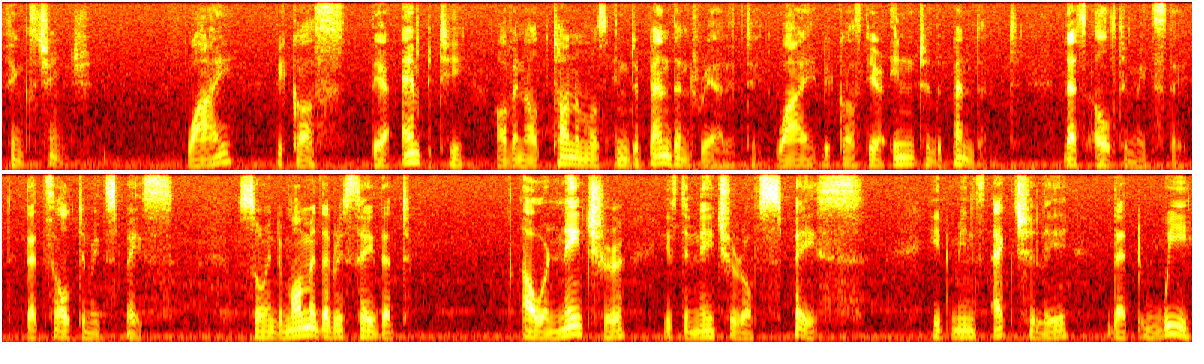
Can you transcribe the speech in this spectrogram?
things change. Why? Because they are empty of an autonomous, independent reality. Why? Because they are interdependent. That's ultimate state. That's ultimate space. So in the moment that we say that our nature is the nature of space, it means actually that we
